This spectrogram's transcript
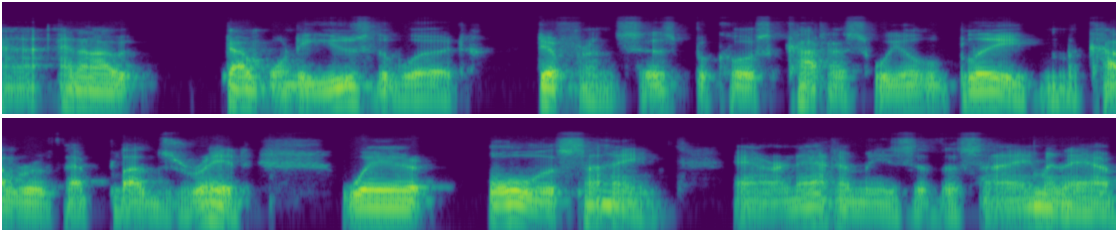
Uh, and I don't want to use the word differences because cut us, we all bleed, and the color of that blood's red. We're all the same. Our anatomies are the same, and our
